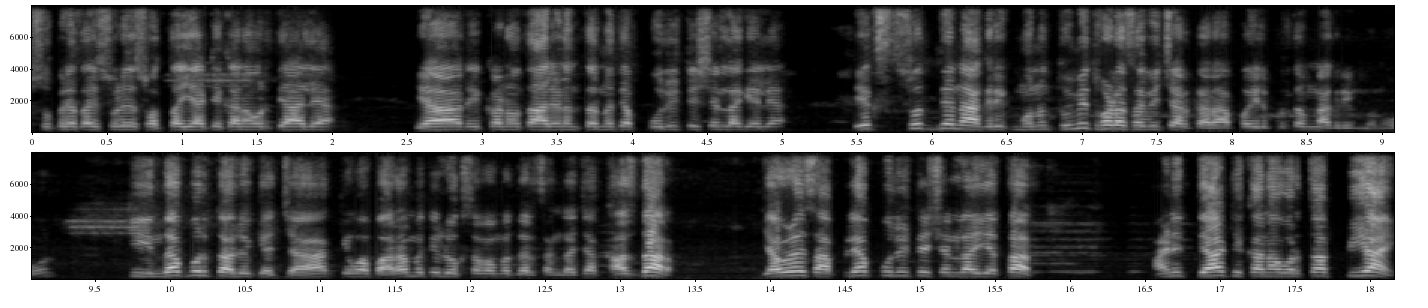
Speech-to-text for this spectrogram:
सुप्रियाताई सुळे स्वतः या ठिकाणावरती आल्या. या ठिकाणावर आल्यानंतर त्या पोलीस स्टेशनला गेल्या. एक शुद्ध नागरिक म्हणून तुम्ही थोडासा विचार करा. पहिले प्रथम नागरिक म्हणून. की इंदापूर तालुक्याच्या किंवा बारामती लोकसभा मतदारसंघाच्या खासदार ज्यावेळेस आपल्या पोलीस स्टेशनला येतात आणि त्या ठिकाणावरचा पी आय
